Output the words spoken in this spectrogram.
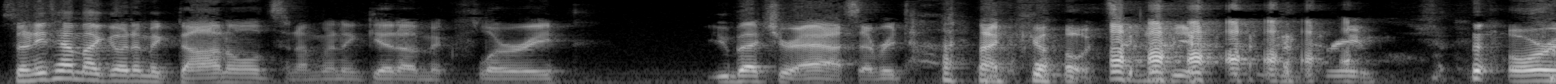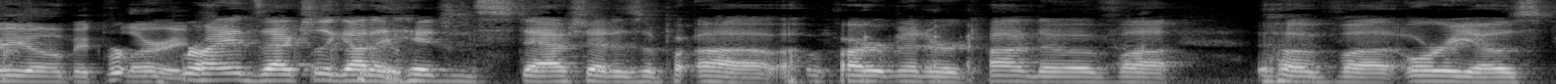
So anytime I go to McDonald's and I'm going to get a McFlurry, you bet your ass every time I go, it's going to be a cream Oreo McFlurry. Brian's actually got a hidden stash at his uh, apartment or condo of uh, of uh, Oreos,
